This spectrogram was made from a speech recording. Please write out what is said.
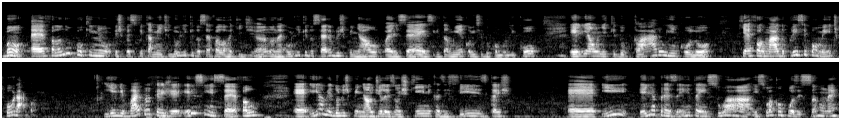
Bom, é, falando um pouquinho especificamente do líquido cefalorraquidiano, né, o líquido cérebro espinhal, o LCS, que também é conhecido como licor, ele é um líquido claro e incolor que é formado principalmente por água. E ele vai proteger esse encéfalo é, e a medula espinhal de lesões químicas e físicas. É, e ele apresenta em sua, em sua composição né,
